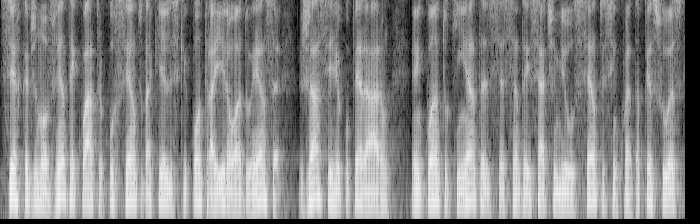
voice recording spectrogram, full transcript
cerca de 94% daqueles que contraíram a doença já se recuperaram, enquanto 567.150 pessoas,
